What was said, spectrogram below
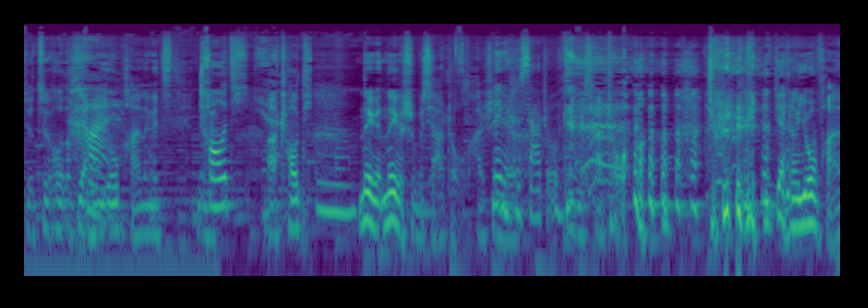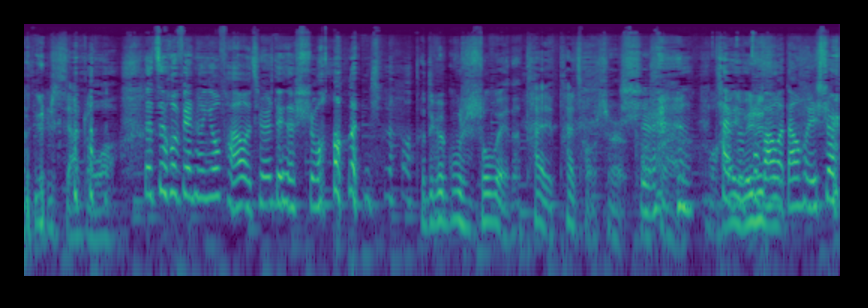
就最后都变成 U 盘那个那 个超体，啊超体，嗯，那个那个是不是下周还是那个是下周那。个下周，就是人变成 U 盘那个是下周啊。那最后变成 U 盘，我确实对他失望了，你知道吗？他这个故事收尾的太太草事儿了，是 我太还以为是把我当回事儿。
